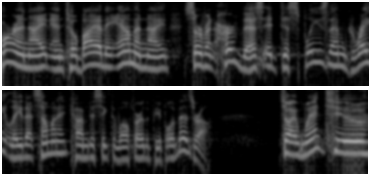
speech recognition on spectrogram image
Horonite and Tobiah the Ammonite servant heard this, it displeased them greatly that someone had come to seek the welfare of the people of Israel. So I went to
